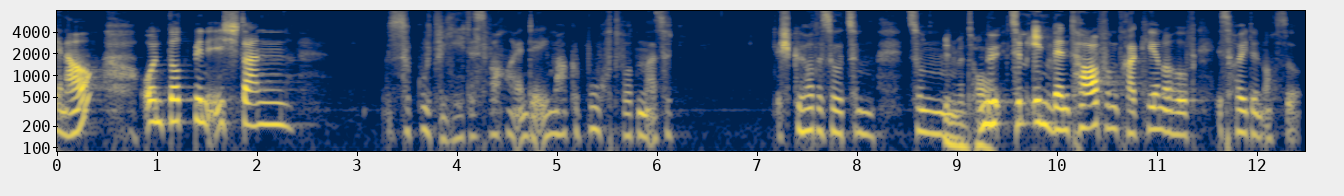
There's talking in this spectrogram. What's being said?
Genau. Und dort bin ich dann so gut wie jedes Wochenende immer gebucht worden. Also ich gehörte so zum, zum, Inventar. Zum Inventar vom Trakenerhof. Ist heute noch so.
